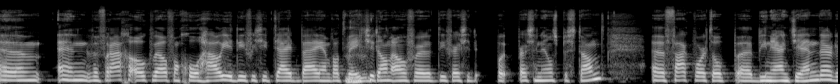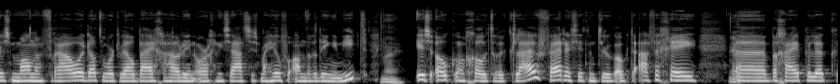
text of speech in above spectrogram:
Um, en we vragen ook wel van, goh, hou je diversiteit bij en wat mm -hmm. weet je dan over het diverse personeelsbestand? Uh, vaak wordt op uh, binair gender, dus man en vrouwen, dat wordt wel bijgehouden in organisaties, maar heel veel andere dingen niet. Nee. Is ook een grotere kluif. Hè? Er zit natuurlijk ook de AVG ja. begrijpelijk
